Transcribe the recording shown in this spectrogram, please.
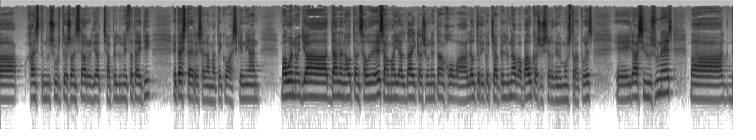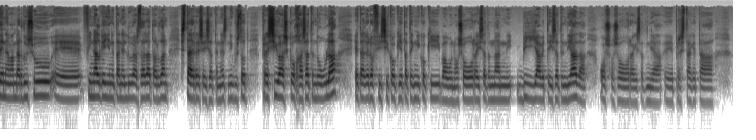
jantzten duzu urte osoan zehar hori da txapelduna izataitik, eta ez da errezara mateko, azkenean, ba bueno, ja danan ahotan zaude ez, amai alda ikasu honetan, jo, ba, lauterriko txapelduna, ba, baukazu zer demostratu ez, e, irabazi duzunez, ba, dena eman behar duzu, e, final gehienetan heldu behar zara, eta orduan ez da erreza izaten ez, nik uste dut presio asko jasaten dugula, eta gero fizikoki eta teknikoki, ba, bueno, oso gorra izaten da, bi hilabete izaten dira, da oso oso gorra izaten dira e, prestak eta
